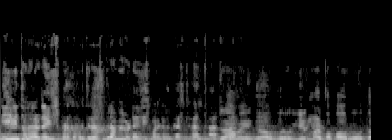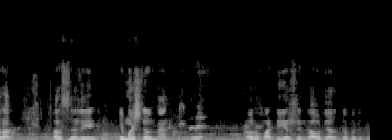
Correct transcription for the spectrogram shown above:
ನೀವಿಂತವನ್ನೆಲ್ಲ ಡೈಜೆಸ್ಟ್ ಮಾಡ್ಕೊಂಡ್ಬಿಡ್ತೀರಾ? ಸಿದ್ದರಾಮಯ್ಯ ಡೈಜೆಸ್ಟ್ ಮಾಡ್ಕೊಳ್ಳೋದು ಕಷ್ಟ ಅಂತ. ಸಿದ್ದರಾಮಯ್ಯ ಅವರು ಏನ್ ಮಾಡಿ ಪಾಪ ಅವರು ಒಂಥರ ಪರ್ಸನಲಿ ಎಮೋಷನಲ್ ಮ್ಯಾನ್ ಅವರು ಫಾರ್ಟಿ ಇಯರ್ಸ್ ಇಂದ ಅವ್ರದೇ ಆದಂತ ಬದುಕು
